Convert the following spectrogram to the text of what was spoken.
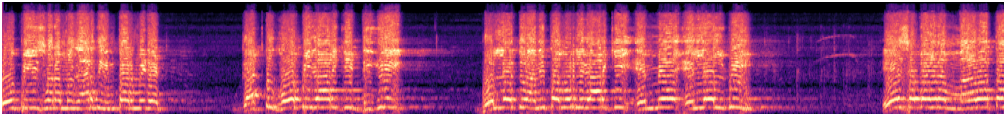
గోపి ఈశ్వరమ్మ గారిది ఇంటర్మీడియట్. గట్టు గోపి గారికి డిగ్రీ బొల్లెద్దు అనిత మురళి గారికి ఎంఏ ఎల్ఎల్బి. ఏసమైన మమతా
